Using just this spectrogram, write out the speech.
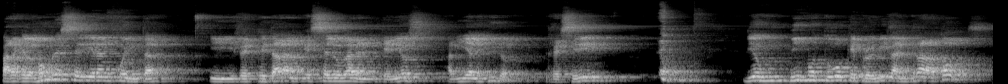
Para que los hombres se dieran cuenta y respetaran ese lugar en el que Dios había elegido residir, Dios mismo tuvo que prohibir la entrada a todos,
